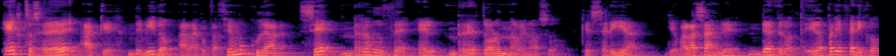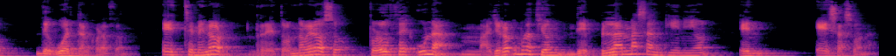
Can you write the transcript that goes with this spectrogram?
Esto se debe a que, debido a la contracción muscular, se reduce el retorno venoso, que sería llevar la sangre desde los tejidos periféricos de vuelta al corazón. Este menor retorno venoso produce una mayor acumulación de plasma sanguíneo en esa zona.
